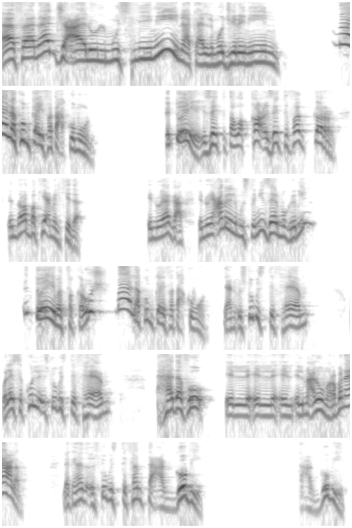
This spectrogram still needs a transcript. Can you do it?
أفنجعل المسلمين كالمجرمين؟ ما لكم كيف تحكمون؟ أنتوا إيه؟ إزاي تتوقعوا؟ إزاي تفكر؟ إن ربك يعمل كده. إنه يجعل إنه يعامل المسلمين زي المجرمين؟ أنتوا إيه ما تفكروش؟ ما لكم كيف تحكمون؟ يعني أسلوب استفهام وليس كل أسلوب استفهام هدفه المعلومة. ربنا يعلم. لكن هذا أسلوب استفهام تعجبي. تعجبي.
